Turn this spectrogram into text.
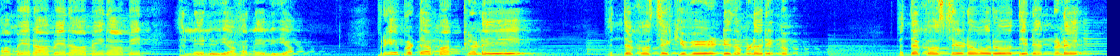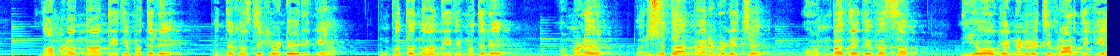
ഹമേൻ ആമേൻ ആമേൻ ആമേൻ. പ്രിയപ്പെട്ട മക്കളെ പെന്തക്കോസ്തയ്ക്ക് വേണ്ടി നമ്മൾ ഒരുങ്ങും പെന്തക്കോസ്തയുടെ ഓരോ ദിനങ്ങൾ നമ്മൾ ഒന്നാം തീയതി മുതൽ പെന്തക്കോസ്തയ്ക്ക് വേണ്ടി ഒരുങ്ങിയ മുപ്പത്തൊന്നാം തീയതി മുതൽ നമ്മൾ പരിശുദ്ധാത്മാനെ വിളിച്ച് ഒമ്പത് ദിവസം നിയോഗങ്ങൾ വെച്ച് പ്രാർത്ഥിക്കുക.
